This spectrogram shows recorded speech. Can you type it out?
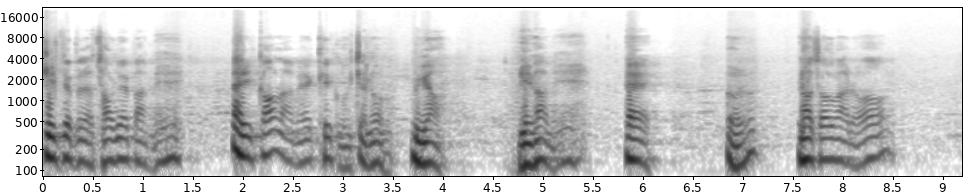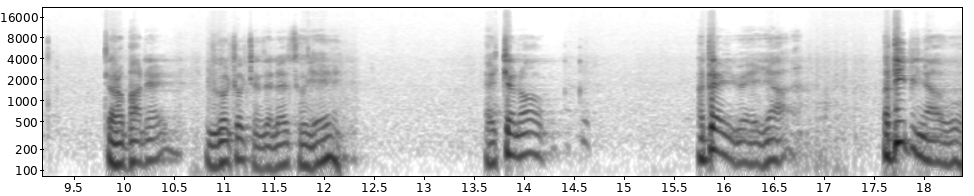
ဒီပြပဆောင်ရွက်ပါမယ် အဲဒီကောင်းလာမဲ့ခေတ်ကိုကျွန်တော်မြင်အောင်နေပါမယ်အဲဟိုနောက်ဆုံးကတော့ကျွန်တော်ဗာနဲ့ဒီကိုထုတ်ချင်တယ်လဲဆိုရင်အဲကျွန်တော်အသက်အရွယ်ရအသိပညာကို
